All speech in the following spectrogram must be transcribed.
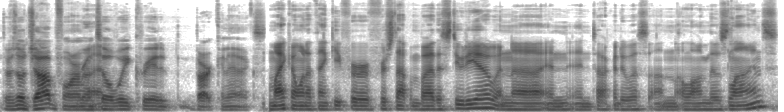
there was no job for him Right. until we created BARC Connects. Mike, I want to thank you for, for stopping by the studio and, uh, and and talking to us on along those lines.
